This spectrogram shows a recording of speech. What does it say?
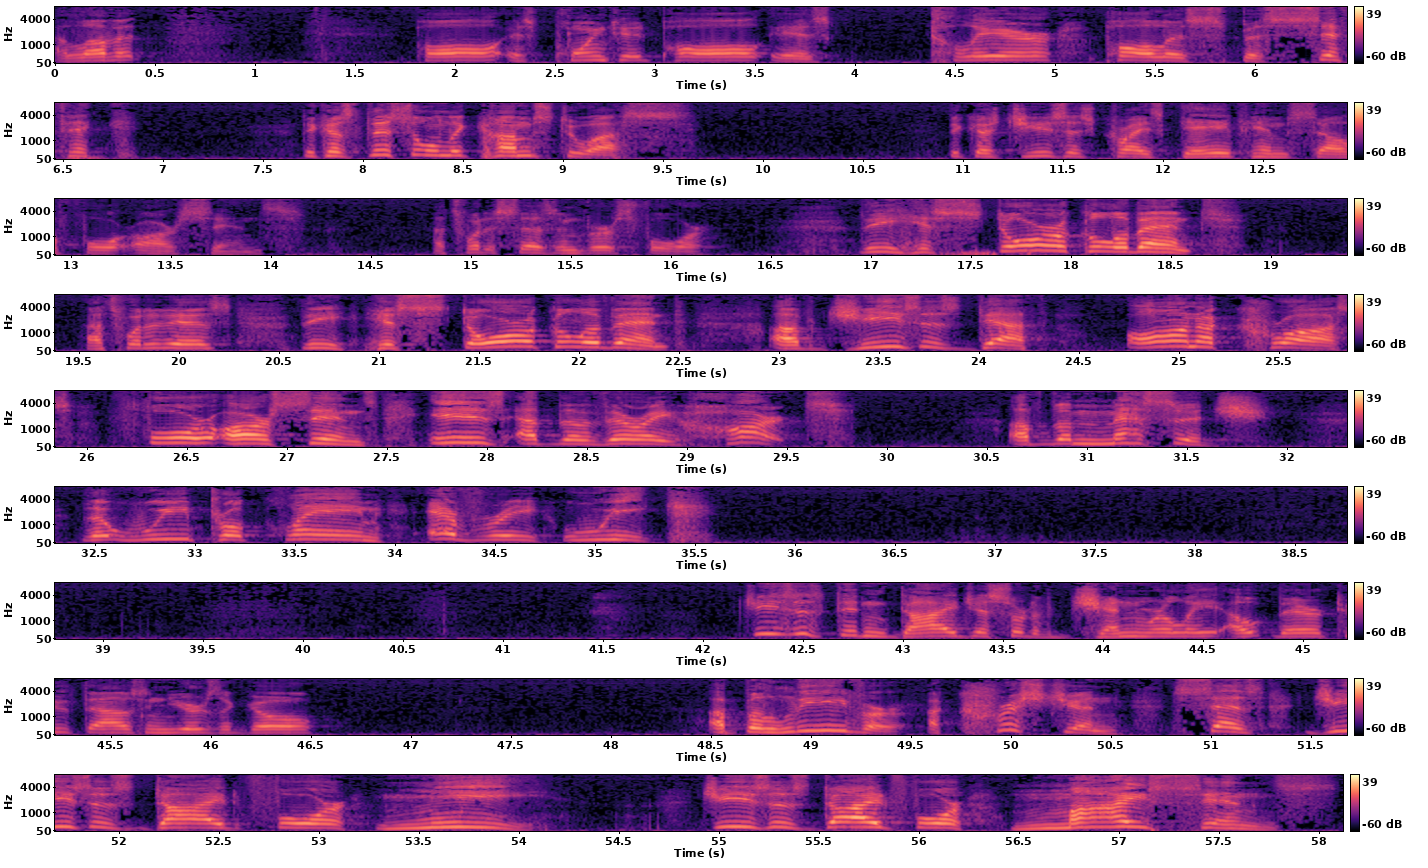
I love it. Paul is pointed, Paul is clear, Paul is specific, because this only comes to us because Jesus Christ gave himself for our sins. That's what it says in verse 4 the historical event. That's what it is. The historical event of Jesus' death on a cross for our sins is at the very heart of the message that we proclaim every week. Jesus didn't die just sort of generally out there 2,000 years ago a believer, a Christian, says, Jesus died for me. Jesus died for my sins.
